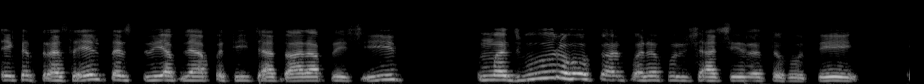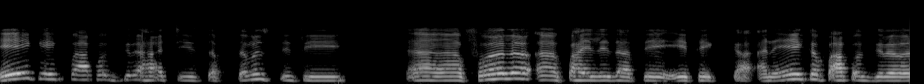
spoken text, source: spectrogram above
एकत्र असेल तर स्त्री आपल्या पतीच्या द्वारा प्रेषित मजबूर होकर परपुरुषाशी रत होते. एक एक पापग्रहाची सप्तम स्थिती फल पाहिले जाते. येथे अनेक पापग्रह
